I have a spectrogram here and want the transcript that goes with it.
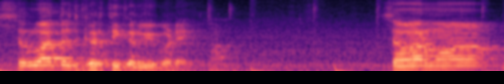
શરૂઆત જ ઘરથી કરવી પડે. સવારમાં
